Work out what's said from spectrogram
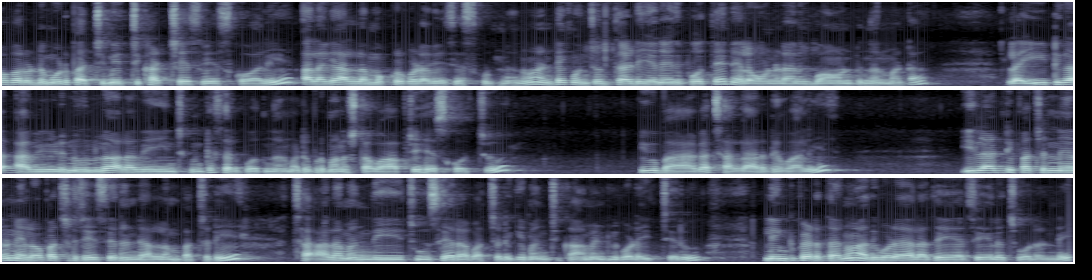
ఒక రెండు మూడు పచ్చిమిర్చి కట్ చేసి వేసుకోవాలి. అలాగే అల్లం ముక్కలు కూడా వేసేసుకుంటున్నాను. అంటే కొంచెం తడి అనేది పోతే నిలవ ఉండడానికి బాగుంటుంది అనమాట లైట్గా ఆ వేడి నూనెలో అలా వేయించుకుంటే సరిపోతుంది అనమాట ఇప్పుడు మనం స్టవ్ ఆఫ్ చేసేసుకోవచ్చు. ఇవి బాగా చల్లారనివ్వాలి. ఇలాంటి పచ్చడి నేను నిలవ పచ్చడి చేశానండి అల్లం పచ్చడి. చాలామంది చూశారు ఆ పచ్చడికి మంచి కామెంట్లు కూడా ఇచ్చారు. లింక్ పెడతాను అది కూడా ఎలా తయారు చేయాలో చూడండి.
